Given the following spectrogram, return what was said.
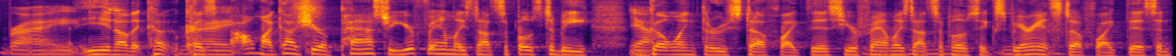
Right. you know that because Right. oh my gosh you're a pastor. Your family's not supposed to be Yeah. going through stuff like this. Your family's not mm-hmm. supposed to experience mm-hmm. stuff like this. And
